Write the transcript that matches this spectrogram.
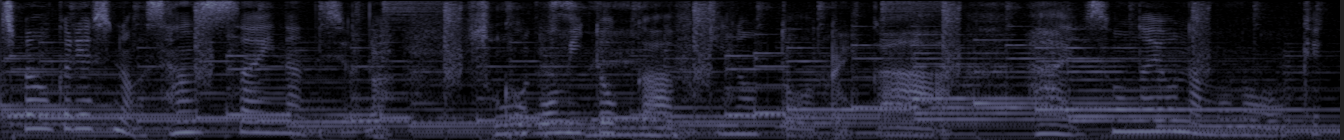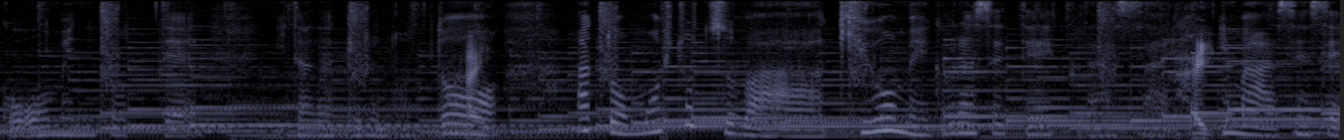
一番分かりやすいのが山菜なんですよね。こごみとかふきのとうとか、はい、はい、そんなようなものつは気を巡らせてください、はい、今先生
